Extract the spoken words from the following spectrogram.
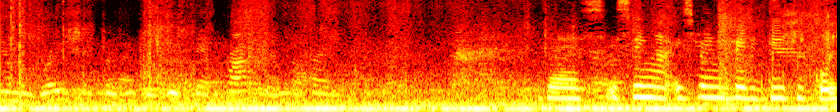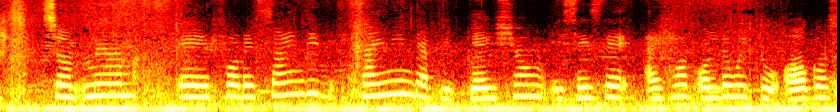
immigration so you can get that process, okay? Yes, it's been it's been very difficult. So, ma'am, uh, for the signing signing the application, it says that I have all the way to August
